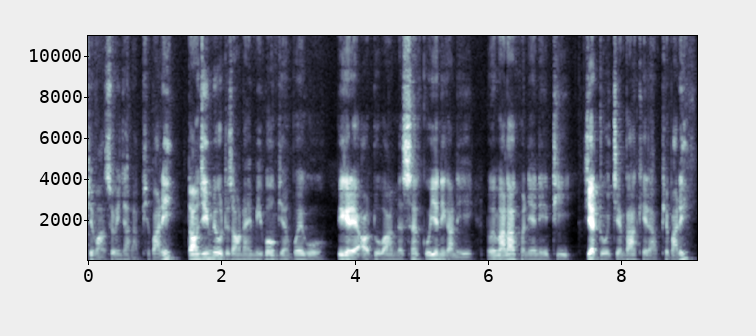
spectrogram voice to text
ဖြစ်မှာဆိုရင်ကြတာဖြစ်ပါတယ်။တောင်ကြီးမြို့တစောင်းတိုင်းမိဘုံပြန်ပွဲကိုပြီးခဲ့တဲ့အောက်တိုဘာ29ရက်နေ့ကနေနိုဝင်ဘာလ9ရက်နေ့အထိရက်တိုကျင်းပခဲ့တာဖြစ်ပါတယ်။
